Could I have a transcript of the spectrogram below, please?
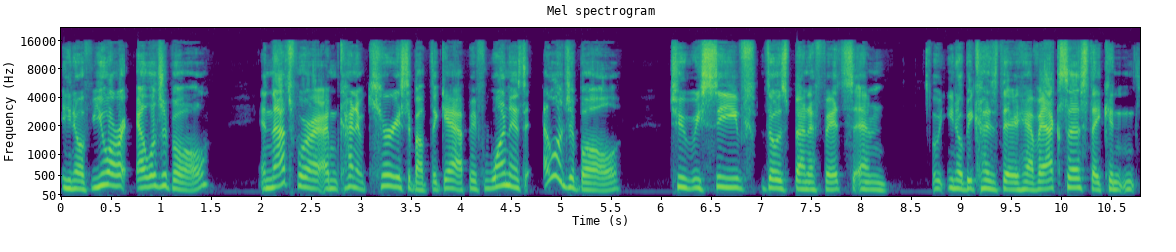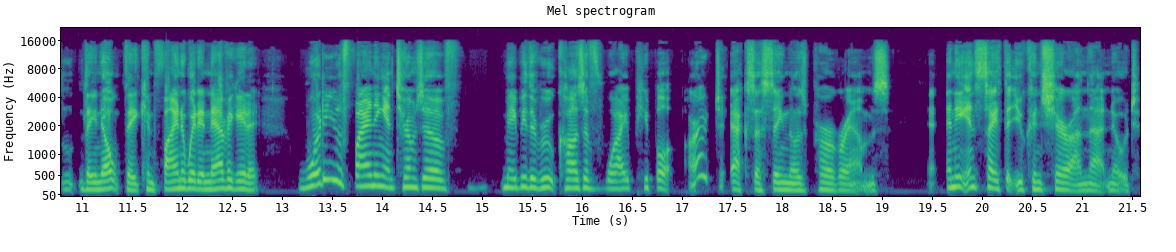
you know, if you are eligible, and that's where I'm kind of curious about the gap. If one is eligible to receive those benefits, and you know, because they have access, they can, they know they can find a way to navigate it. What are you finding in terms of maybe the root cause of why people aren't accessing those programs? Any insight that you can share on that note?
